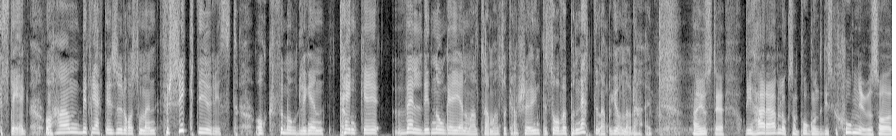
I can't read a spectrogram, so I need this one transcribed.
steg. Och han betraktar sig då som en försiktig jurist och förmodligen tänker väldigt noga igenom allt sammans och kanske inte sover på nätterna på grund av det här. Nej, just det. Det här är väl också en pågående diskussion i USA,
